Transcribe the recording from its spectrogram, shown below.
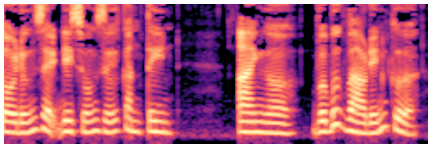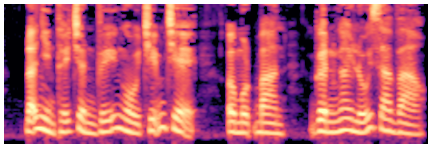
tôi đứng dậy đi xuống dưới căn tin. Ai ngờ, vừa bước vào đến cửa, đã nhìn thấy Trần Vĩ ngồi chĩm trệ ở một bàn gần ngay lối ra vào.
